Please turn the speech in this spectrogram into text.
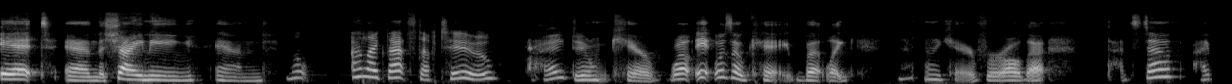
it and The Shining and Well, I like that stuff too. I don't care. Well, it was okay, but like I don't really care for all that that stuff. I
